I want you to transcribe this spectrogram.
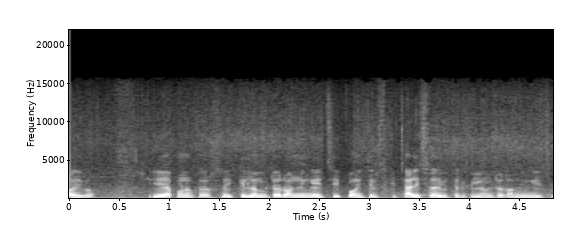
রহব ইয়ে আপনার সেই কিলোমিটার রনিং হয়েছে পঁয়ত্রিশ কি চাশ হাজার ভিতরে কিলোমিটার রনিং হয়েছে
